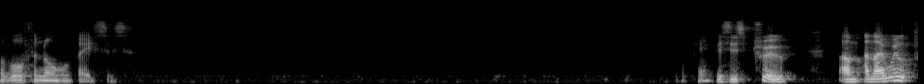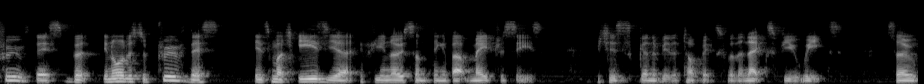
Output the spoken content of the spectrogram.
of orthonormal basis. Okay, this is true, um, and I will prove this, but in order to prove this, it's much easier if you know something about matrices which is going to be the topics for the next few weeks. So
